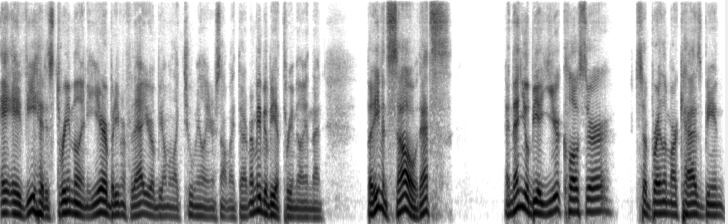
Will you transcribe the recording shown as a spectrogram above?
AAV hit is three million a year, but even for that year, it'll be almost like two million or something like that. Or maybe it'll be at three million then. But even so, that's and then you'll be a year closer to Brailyn Marquez being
